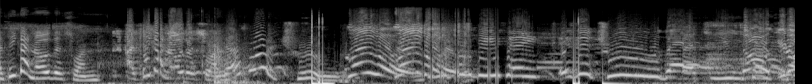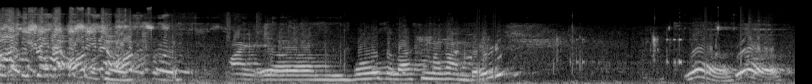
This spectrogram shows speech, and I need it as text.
I think I know this one. I think I know this one. That's not true. Layla! Layla! You should be saying, is it true that you No, you don't have to say that all the time. Fine, um, when was the last time I got embarrassed? Yeah. Yeah.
